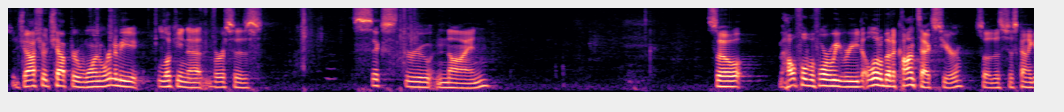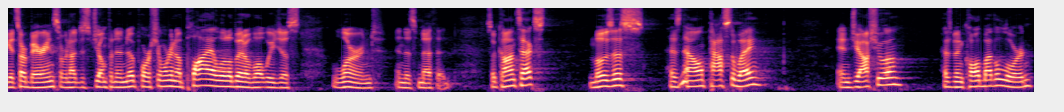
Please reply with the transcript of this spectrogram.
So, Joshua chapter 1, we're going to be looking at verses 6 through 9. So, helpful before we read a little bit of context here. So, this just kind of gets our bearings, so we're not just jumping into a portion. We're going to apply a little bit of what we just learned in this method. So, context Moses has now passed away, and Joshua has been called by the Lord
